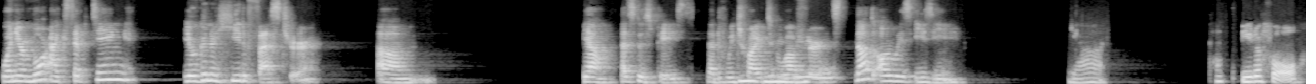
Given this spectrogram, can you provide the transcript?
when you're more accepting you're going to heal faster. Um, yeah that's the space that we try to offer. Mm-hmm. it's not always easy. Yeah. That's beautiful.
